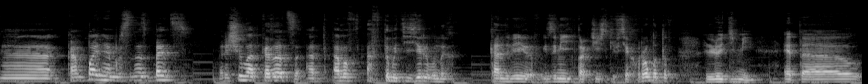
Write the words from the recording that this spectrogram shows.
Э, Компания Mercedes-Benz решила отказаться от автоматизированных конвейеров и заменить практически всех роботов людьми. Это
